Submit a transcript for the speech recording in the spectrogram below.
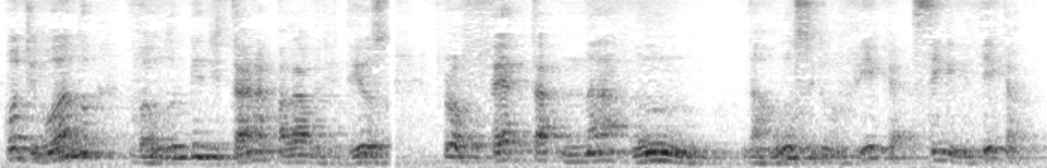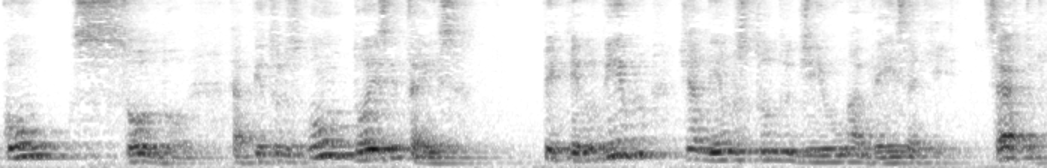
Continuando, vamos meditar na palavra de Deus. Profeta Naum. Naum significa, significa consolo. Capítulos 1, 2 e 3. Pequeno livro, já lemos tudo de uma vez aqui, certo?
